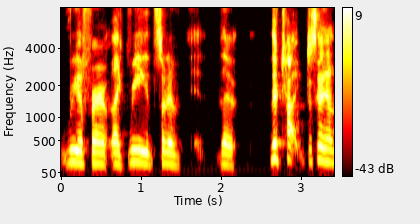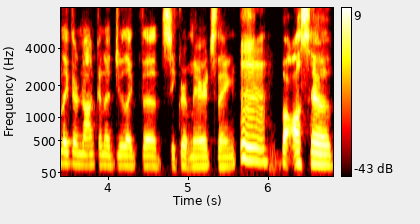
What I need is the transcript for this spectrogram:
reaffirm like read sort of the they're talking just kind of like they're not gonna do like the secret marriage thing, Mm, but also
